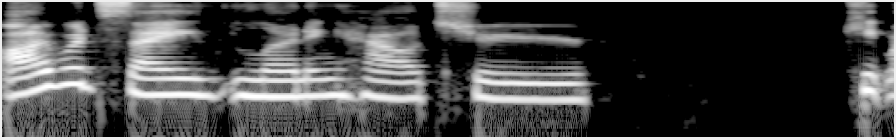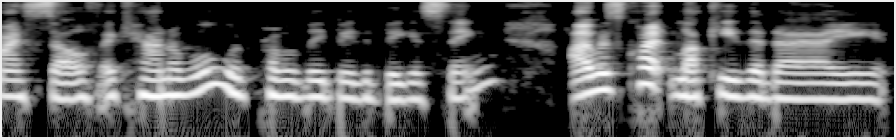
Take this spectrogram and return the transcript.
I would say learning how to keep myself accountable would probably be the biggest thing. I was quite lucky that I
